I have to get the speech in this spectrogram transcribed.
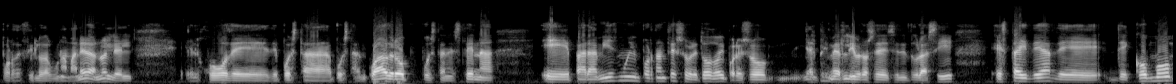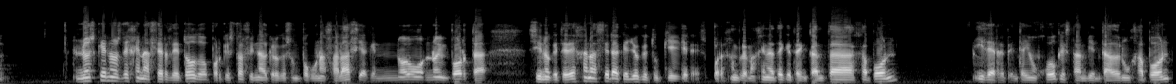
por decirlo de alguna manera, ¿no? El, juego de, de puesta, puesta en cuadro, puesta en escena. Eh, para mí es muy importante, sobre todo, y por eso el primer libro se, se titula así, esta idea de, de cómo no es que nos dejen hacer de todo, porque esto al final creo que es un poco una falacia, que no, no importa, sino que te dejan hacer aquello que tú quieres. Por ejemplo, imagínate que te encanta Japón y de repente hay un juego que está ambientado en un Japón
